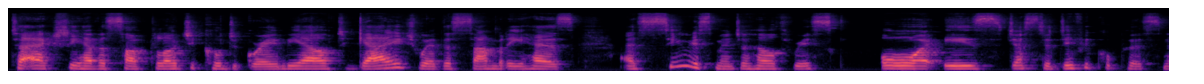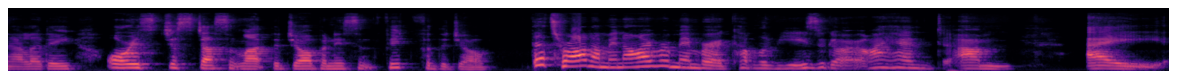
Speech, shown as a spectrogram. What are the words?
to actually have a psychological degree and be able to gauge whether somebody has a serious mental health risk or is just a difficult personality or is just doesn't like the job and isn't fit for the job. That's right. I mean, I remember a couple of years ago, I had um, a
